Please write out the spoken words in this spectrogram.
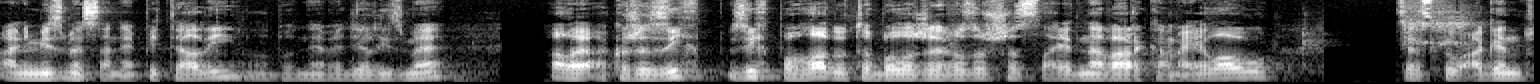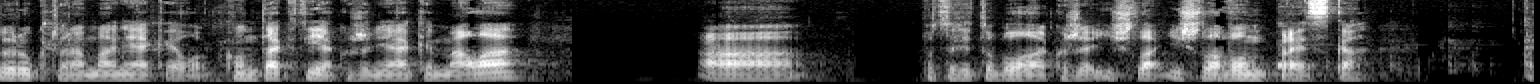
ani my sme sa nepýtali, lebo nevedeli sme, ale akože z ich, z ich pohľadu to bolo, že rozošla sa jedna várka mailov cez tú agentúru, ktorá má nejaké kontakty, akože nejaké malá a podstate to bolo ako, že išla, išla von preska. A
